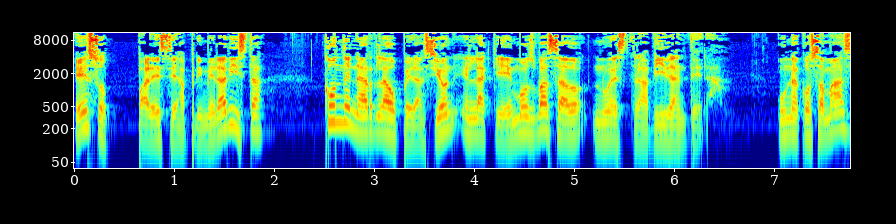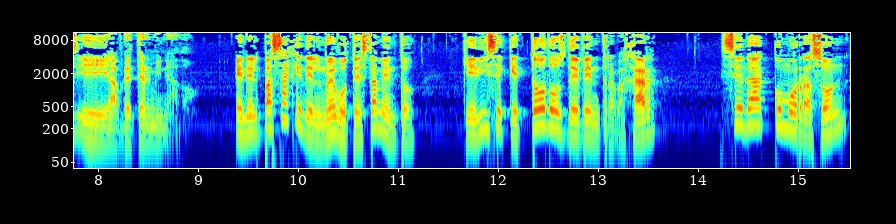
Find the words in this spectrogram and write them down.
eso parece a primera vista, condenar la operación en la que hemos basado nuestra vida entera. Una cosa más y habré terminado. En el pasaje del Nuevo Testamento, que dice que todos deben trabajar, se da como razón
